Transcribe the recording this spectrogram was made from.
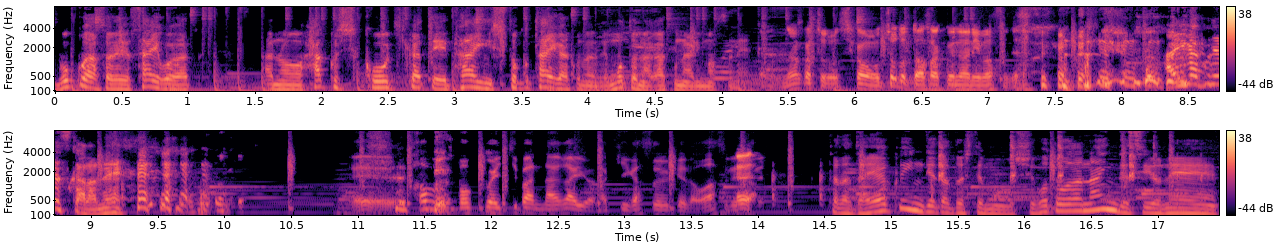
僕はそれ最後はあの博士後期課程単位取得退学なのでもっと長くなりますね。なんかちょっと、しかもちょっとダサくなりますね。退学ですからね。えー多分僕が一番長いような気がするけど忘れてただ大学院出たとしても仕事がないんですよね。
